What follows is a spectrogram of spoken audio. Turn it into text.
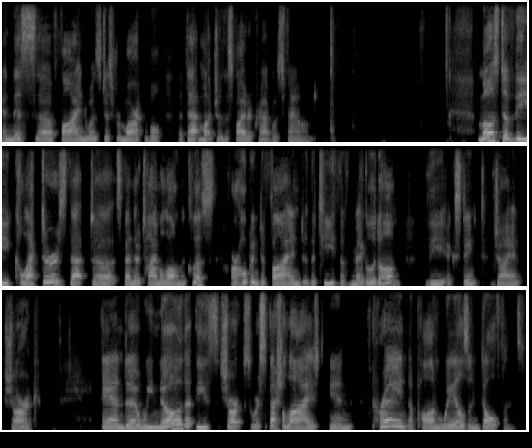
and this uh, find was just remarkable that that much of the spider crab was found. Most of the collectors that uh, spend their time along the cliffs are hoping to find the teeth of Megalodon, the extinct giant shark. And uh, we know that these sharks were specialized in preying upon whales and dolphins.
